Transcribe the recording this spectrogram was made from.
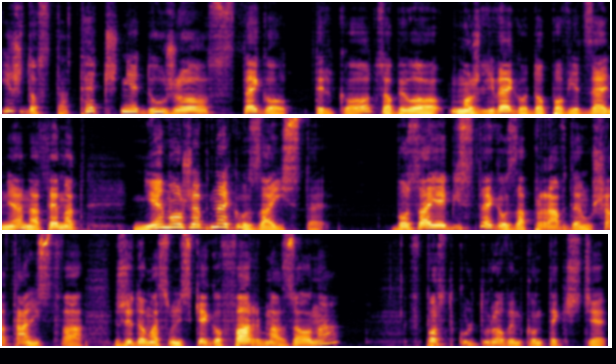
iż dostatecznie dużo z tego tylko, co było możliwego do powiedzenia na temat niemożebnego zaiste, bo zajebistego zaprawdę szataństwa żydomasońskiego farmazona w postkulturowym kontekście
